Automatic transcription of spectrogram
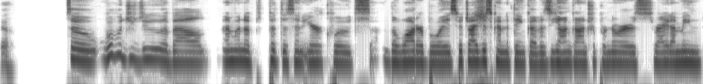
yeah. So, what would you do about? I'm going to put this in air quotes, the water boys, which I just kind of think of as young entrepreneurs, right? I mean,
